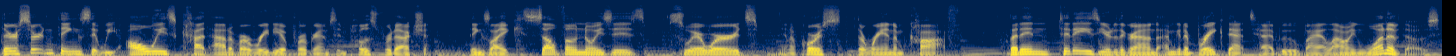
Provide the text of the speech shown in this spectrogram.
There are certain things that we always cut out of our radio programs in post production. Things like cell phone noises, swear words, and of course, the random cough. But in today's Ear to the Ground, I'm going to break that taboo by allowing one of those,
